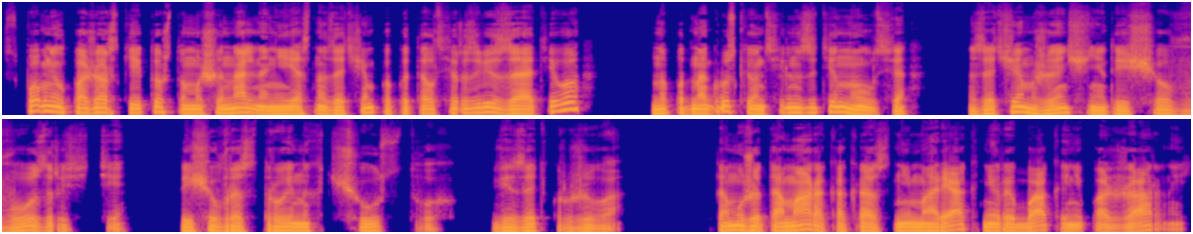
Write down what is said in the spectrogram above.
Вспомнил Пожарский то, что машинально, неясно зачем, попытался развязать его, но под нагрузкой он сильно затянулся. Зачем женщине, да еще в возрасте, да еще в расстроенных чувствах, вязать кружева? К тому же Тамара как раз ни моряк, ни рыбак и ни пожарный.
